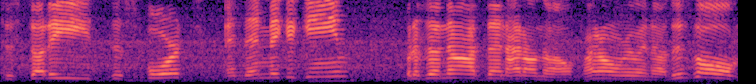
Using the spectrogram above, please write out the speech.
to study the sport and then make a game. But if they're not, then I don't know. I don't really know. This is all,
